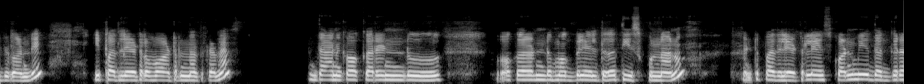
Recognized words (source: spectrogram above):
ఇదిగోండి ఈ పది లీటర్ వాటర్ ఉన్నది కదా దానికి ఒక రెండు ఒక రెండు మగ్గులు వెళ్తుగా తీసుకున్నాను. అంటే పది లీటర్లు వేసుకోండి. మీ దగ్గర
